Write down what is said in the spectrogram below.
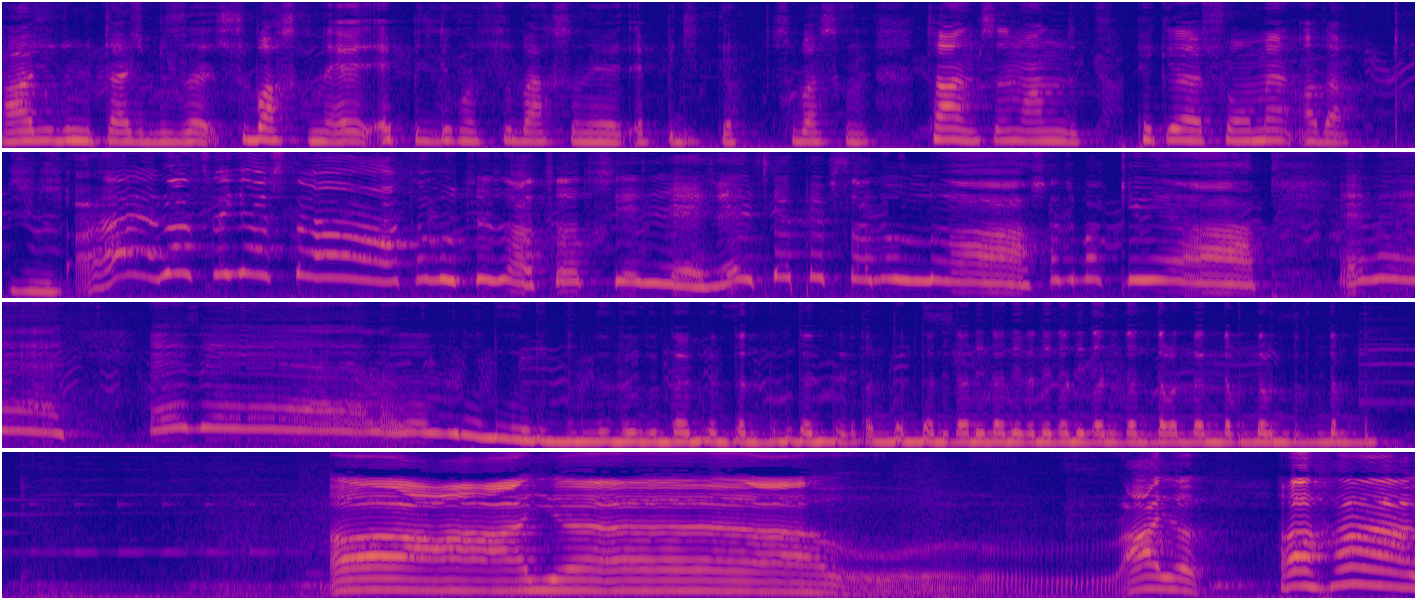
Acil durum ihtiyacımızda. Su baskını. Evet hep bildik onu. Su baskını. Evet hep birlikte. Su baskını. Tamam sanırım anladık. Pekala showman adam. Biz Ay Las Vegas'ta. Tavuk ceza. Tatlı şeyler. Evet hep efsane olur. Hadi bakayım. Evet. Evet. Hayır. Hayır. Aha.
